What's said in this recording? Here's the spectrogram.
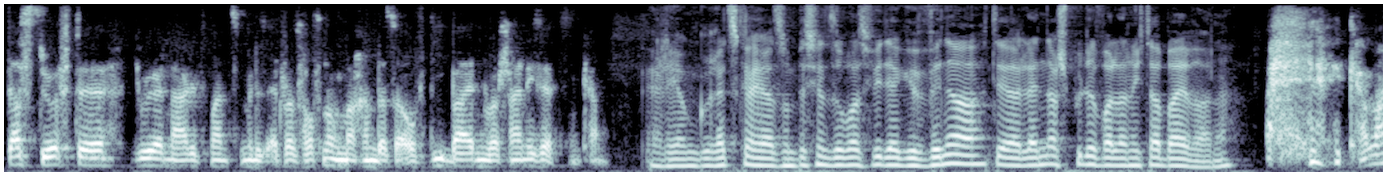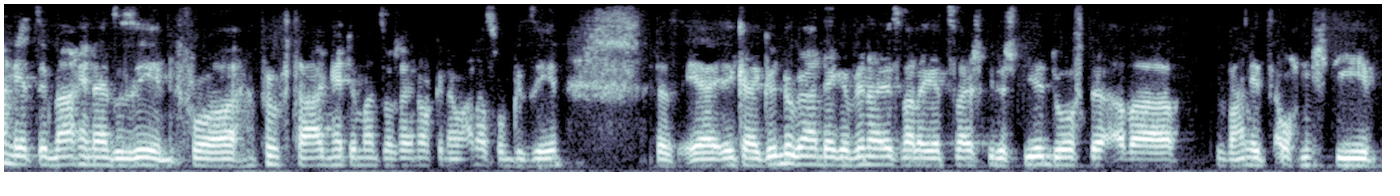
Das dürfte Julian Nagelsmann zumindest etwas Hoffnung machen, dass er auf die beiden wahrscheinlich setzen kann. Ja, Leon Goretzka ja so ein bisschen sowas wie der Gewinner der Länderspiele, weil er nicht dabei war, ne? Kann man jetzt im Nachhinein so sehen. Vor fünf Tagen hätte man es wahrscheinlich noch genau andersrum gesehen, dass er Ilkay Gündogan der Gewinner ist, weil er jetzt zwei Spiele spielen durfte, aber waren jetzt auch nicht die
